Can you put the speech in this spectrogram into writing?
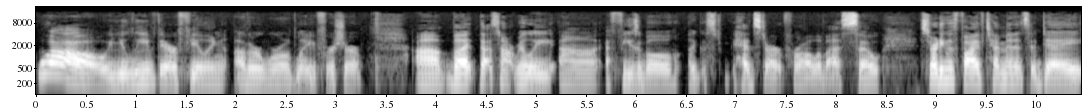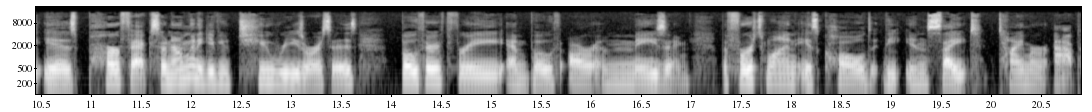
whoa, you leave there feeling otherworldly for sure. Uh, but that's not really uh, a feasible head start for all of us. So Starting with five, 10 minutes a day is perfect. So now I'm going to give you two resources. Both are free and both are amazing. The first one is called the Insight Timer app.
